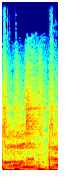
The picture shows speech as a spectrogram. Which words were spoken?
falling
